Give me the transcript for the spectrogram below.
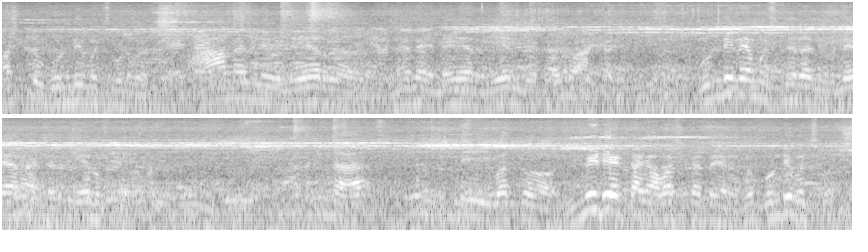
ಫಸ್ಟು ಗುಂಡಿ ಮುಚ್ಚಿಬಿಡ್ಬೇಕು. ಆಮೇಲೆ ನೀವು ಲೇಯರ್ ಮೇಲೆ ಲೇಯರ್ ಏನು ಬೇಕಾದರೂ ಹಾಕಿ. ಗುಂಡಿನೇ ಮುಚ್ಚಿದ್ರೆ ನೀವು ಲೇಯರ್ ಹಾಕಿದ್ರೆ ಏನು. ಅದರಿಂದ ಇಲ್ಲಿ ಇಮಿಡಿಯೇಟ್ ಆಗಿ ಅವಶ್ಯಕತೆ ಇರೋದು ಗುಂಡಿ ಮುಚ್ಚಬೇಕು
